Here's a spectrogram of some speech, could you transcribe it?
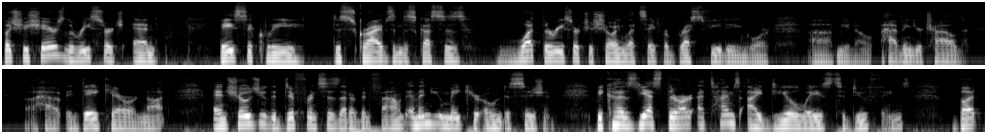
but she shares the research and basically describes and discusses what the research is showing, let's say for breastfeeding or, um, you know, having your child uh, have in daycare or not, and shows you the differences that have been found, and then you make your own decision. Because yes, there are at times ideal ways to do things, but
